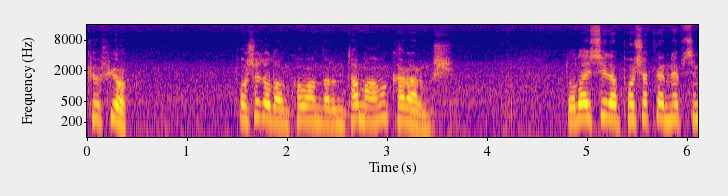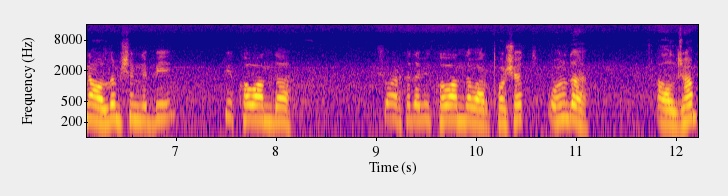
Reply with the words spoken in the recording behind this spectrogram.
küf yok. Poşet olan kovanların tamamı kararmış. Dolayısıyla poşetlerin hepsini aldım. Şimdi bir bir kovanda şu arkada bir kovanda var poşet. Onu da alacağım.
